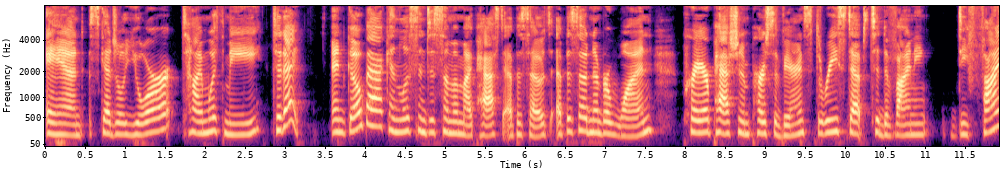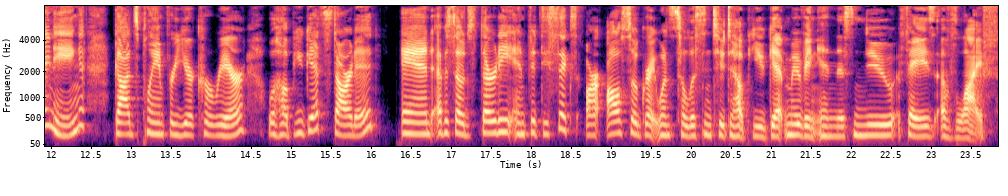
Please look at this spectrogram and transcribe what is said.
and schedule your time with me today. And go back and listen to some of my past episodes. Episode number one, prayer, passion, and perseverance, three steps to defining defining God's plan for your career will help you get started. And episodes 30 and 56 are also great ones to listen to to help you get moving in this new phase of life.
